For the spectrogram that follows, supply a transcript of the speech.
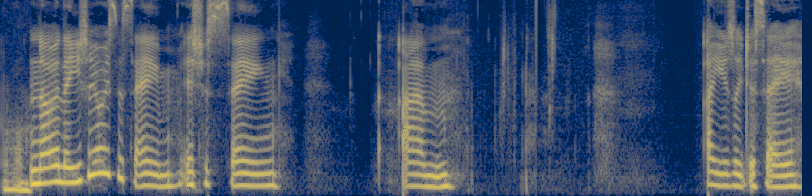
Or? No, they're usually always the same. It's just saying, um, I usually just say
